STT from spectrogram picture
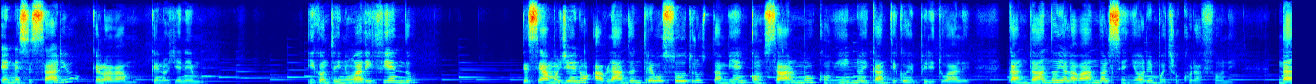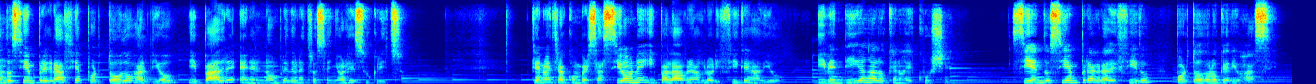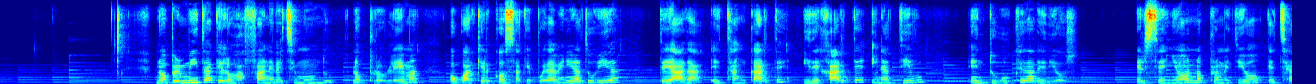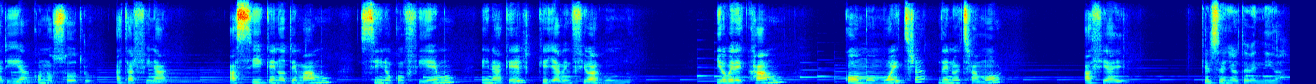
Es necesario que lo hagamos, que nos llenemos. Y continúa diciendo que seamos llenos hablando entre vosotros también con salmos, con himnos y cánticos espirituales cantando y alabando al Señor en vuestros corazones, dando siempre gracias por todos al Dios y Padre en el nombre de nuestro Señor Jesucristo. Que nuestras conversaciones y palabras glorifiquen a Dios y bendigan a los que nos escuchen, siendo siempre agradecidos por todo lo que Dios hace. No permita que los afanes de este mundo, los problemas o cualquier cosa que pueda venir a tu vida te haga estancarte y dejarte inactivo en tu búsqueda de Dios. El Señor nos prometió que estaría con nosotros hasta el final. Así que no temamos, sino confiemos en aquel que ya venció al mundo. Y obedezcamos como muestra de nuestro amor hacia Él. Que el Señor te bendiga.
